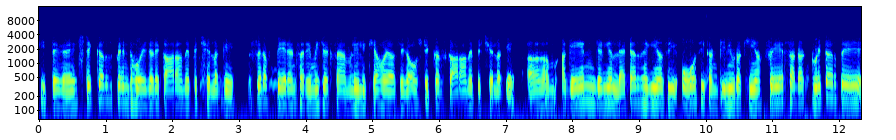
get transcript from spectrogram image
ਕੀਤੇ ਗਏ ਸਟickers ਪ੍ਰਿੰਟ ਹੋਏ ਜਿਹੜੇ ਕਾਰਾਂ ਦੇ ਪਿੱਛੇ ਲੱਗੇ। ਸਿਰਫ ਪੇਰੈਂਟਸ ਅਰ ਇਮੀਡੀਏਟ ਫੈਮਿਲੀ ਲਿਖਿਆ ਹੋਇਆ ਸੀਗਾ, ਉਹ ਸਟickers ਕਾਰਾਂ ਦੇ ਪਿੱਛੇ ਲੱਗੇ। ਅਮ ਅਗੇਨ ਜਿਹੜੀਆਂ ਲੈਟਰਸ ਹੈਗੀਆਂ ਸੀ, ਉਹ ਅਸੀਂ ਕੰਟੀਨਿਊ ਰੱਖੀਆਂ। ਫਿਰ ਸਾਡਾ ਟਵਿੱਟਰ ਤੇ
